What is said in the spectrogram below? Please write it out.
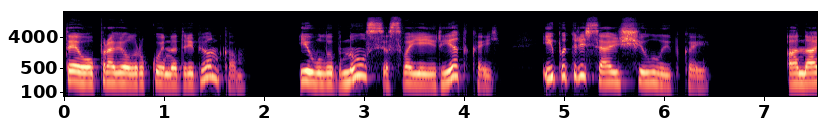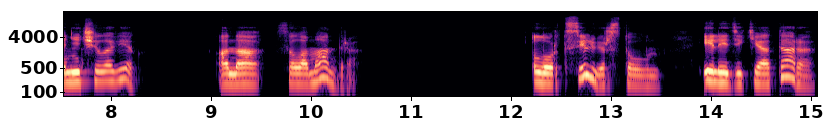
Тео провел рукой над ребенком и улыбнулся своей редкой и потрясающей улыбкой. Она не человек, она саламандра. Лорд Сильверстоун и леди Киатара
